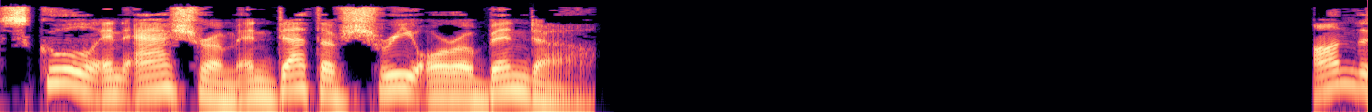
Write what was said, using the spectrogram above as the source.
School in ashram and death of Sri Aurobindo On 2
